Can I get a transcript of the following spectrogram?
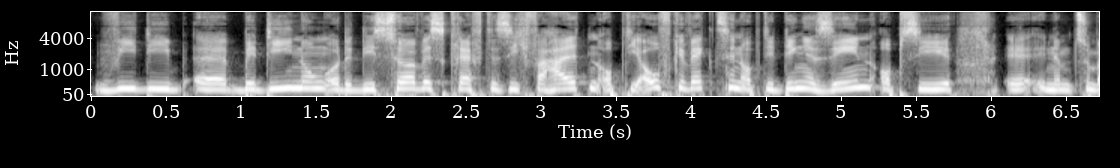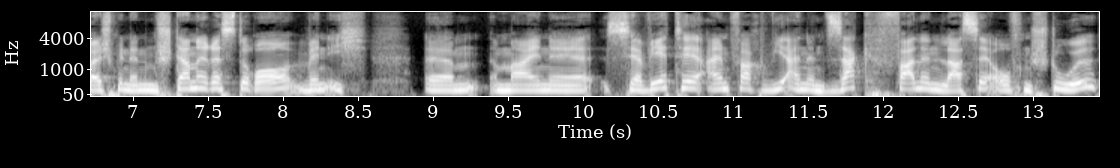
wie die äh, Bedienung oder die Servicekräfte sich verhalten, ob die auf aufgeweckt sind, ob die Dinge sehen, ob sie äh, in einem, zum Beispiel in einem Sterne-Restaurant, wenn ich ähm, meine Serviette einfach wie einen Sack fallen lasse auf den Stuhl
